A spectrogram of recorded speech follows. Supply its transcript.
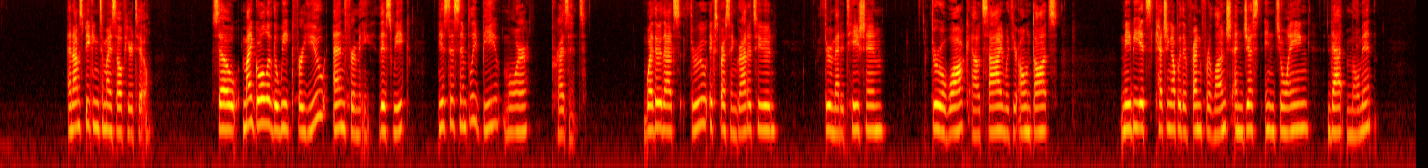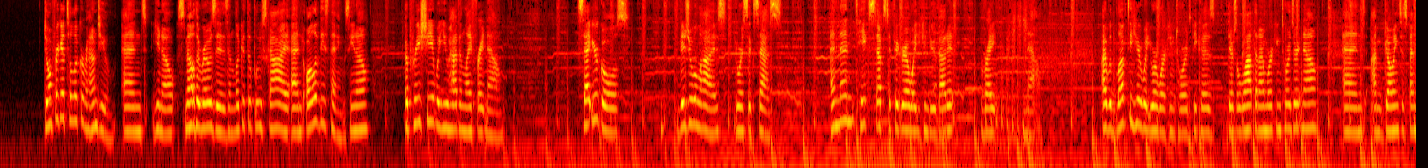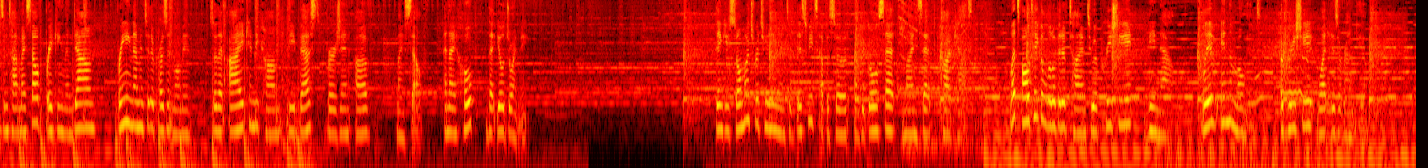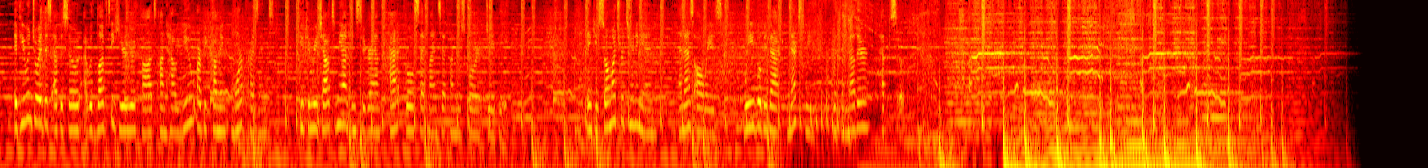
And I'm speaking to myself here too. So, my goal of the week for you and for me this week is to simply be more present. Whether that's through expressing gratitude, through meditation, through a walk outside with your own thoughts. Maybe it's catching up with a friend for lunch and just enjoying that moment. Don't forget to look around you and, you know, smell the roses and look at the blue sky and all of these things, you know? Appreciate what you have in life right now. Set your goals, visualize your success, and then take steps to figure out what you can do about it right now. I would love to hear what you're working towards because there's a lot that I'm working towards right now, and I'm going to spend some time myself breaking them down, bringing them into the present moment so that I can become the best version of myself. And I hope that you'll join me. Thank you so much for tuning into this week's episode of the Goal Set Mindset Podcast. Let's all take a little bit of time to appreciate the now. Live in the moment. Appreciate what is around you. If you enjoyed this episode, I would love to hear your thoughts on how you are becoming more present. You can reach out to me on Instagram at goalsetmindset underscore JP. Thank you so much for tuning in, and as always, we will be back next week with another episode.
